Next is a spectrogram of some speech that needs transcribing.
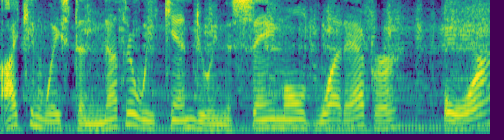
I can waste another weekend doing the same old whatever, or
